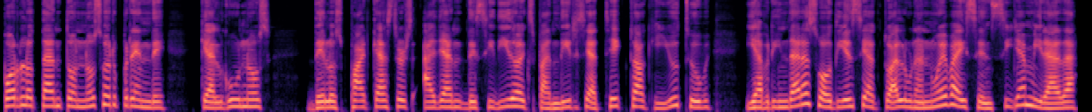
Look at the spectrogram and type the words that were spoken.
por lo tanto, no sorprende que algunos de los podcasters hayan decidido expandirse a TikTok y YouTube y a brindar a su audiencia actual una nueva y sencilla mirada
